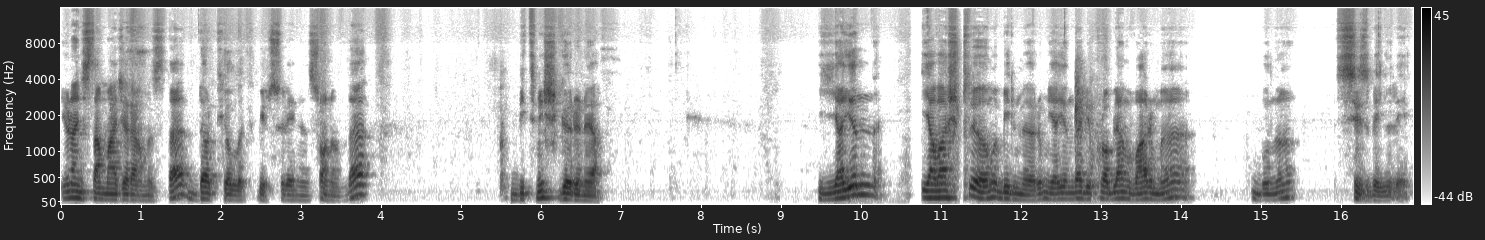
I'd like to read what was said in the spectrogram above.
Yunanistan maceramızda dört yıllık bir sürenin sonunda bitmiş görünüyor. Yayın yavaşlıyor mu bilmiyorum. Yayında bir problem var mı? Bunu siz belirleyin.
